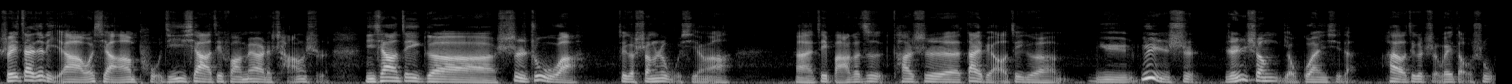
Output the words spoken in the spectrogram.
所以在这里啊，我想普及一下这方面的常识。你像这个四柱啊，这个生日五行啊，啊，这八个字它是代表这个与运势、人生有关系的，还有这个紫微斗数。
